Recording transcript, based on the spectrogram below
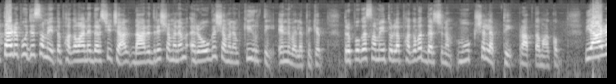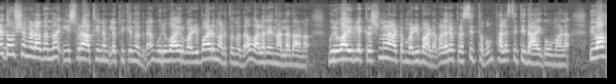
അത്താഴ പൂജ സമയത്ത് ഭഗവാനെ ദർശിച്ചാൽ ദാരിദ്ര്യശമനം രോഗശമനം കീർത്തി എന്നിവ ലഭിക്കും. തൃപ്പുക സമയത്തുള്ള ഭഗവത് ദർശനം മോക്ഷലബ്ധി പ്രാപ്തമാക്കും. വ്യാഴദോഷങ്ങളകന്ന് ഈശ്വരാധീനം ലഭിക്കുന്നതിന് ഗുരുവായൂർ വഴിപാട് നടത്തുന്നത് വളരെ നല്ലതാണ്. ഗുരുവായൂരിലെ കൃഷ്ണനാട്ടം വഴിപാട് വളരെ പ്രസിദ്ധവും ഫലസിദ്ധിദായകവുമാണ്. വിവാഹ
